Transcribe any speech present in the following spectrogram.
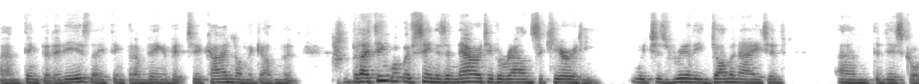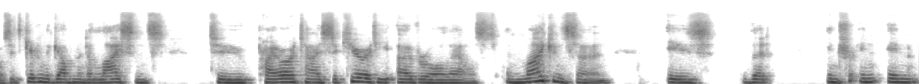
um, think that it is. They think that I'm being a bit too kind on the government. But I think what we've seen is a narrative around security, which has really dominated um, the discourse. It's given the government a license to prioritize security over all else. And my concern is that in, in, in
